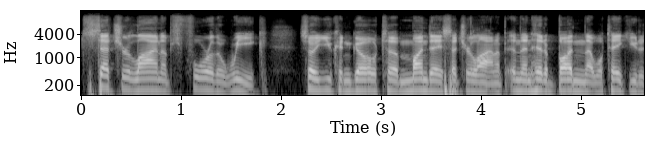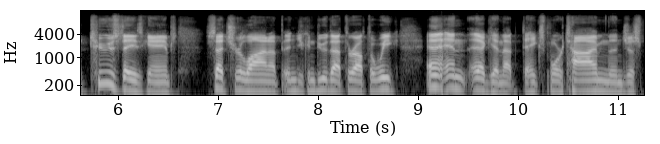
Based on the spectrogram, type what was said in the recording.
set your lineups for the week. So you can go to monday set your lineup and then hit a button that will take you to tuesday's games set your lineup and you can do that throughout the week. And, and again that takes more time than just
